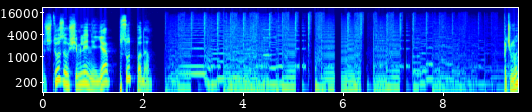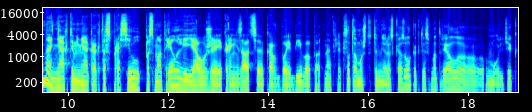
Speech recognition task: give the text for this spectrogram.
Что за ущемление? Я в суд подам. Почему на днях ты меня как-то спросил, посмотрел ли я уже экранизацию «Ковбой Бибоп» от Netflix? Потому что ты мне рассказывал, как ты смотрел э, мультик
